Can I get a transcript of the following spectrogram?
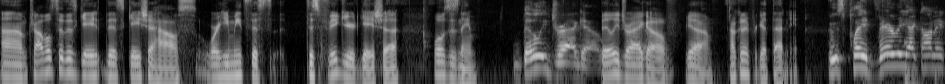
Um. Travels to this gay this geisha house where he meets this disfigured geisha. What was his name? Billy Drago Billy Drago. Yeah. How could I forget that name? who's played very iconic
